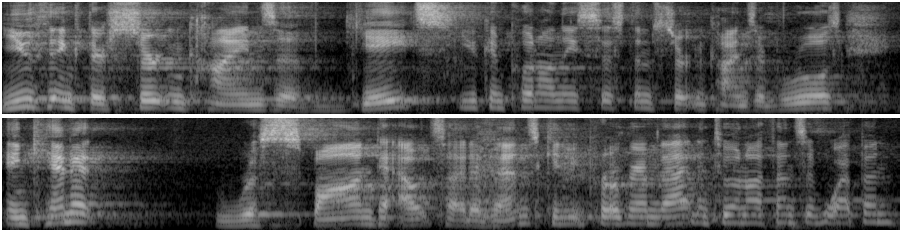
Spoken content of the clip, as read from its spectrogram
you think there's certain kinds of gates you can put on these systems, certain kinds of rules, and can it respond to outside events? Can you program that into an offensive weapon?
